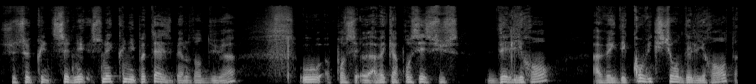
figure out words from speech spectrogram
Ce, n'est qu'une hypothèse, bien entendu, hein, ou avec un processus délirant, avec des convictions délirantes,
